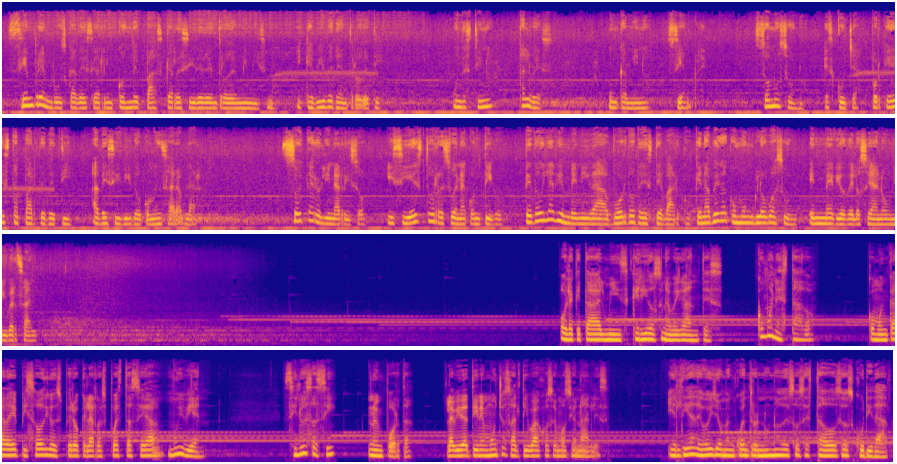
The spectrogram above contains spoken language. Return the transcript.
siempre en busca de ese rincón de paz que reside dentro de mí misma y que vive dentro de ti. Un destino, tal vez. Un camino, siempre. Somos uno. Escucha, porque esta parte de ti ha decidido comenzar a hablar. Soy Carolina Rizzo, y si esto resuena contigo, te doy la bienvenida a bordo de este barco que navega como un globo azul en medio del océano universal. Hola, ¿qué tal mis queridos navegantes? ¿Cómo han estado? Como en cada episodio espero que la respuesta sea muy bien. Si no es así, no importa. La vida tiene muchos altibajos emocionales. Y el día de hoy yo me encuentro en uno de esos estados de oscuridad.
